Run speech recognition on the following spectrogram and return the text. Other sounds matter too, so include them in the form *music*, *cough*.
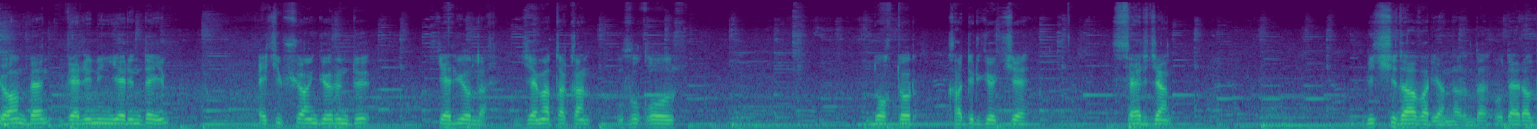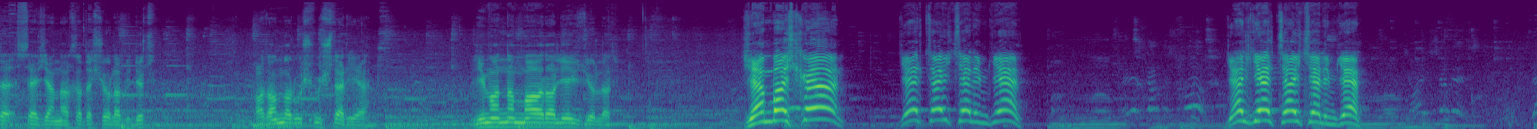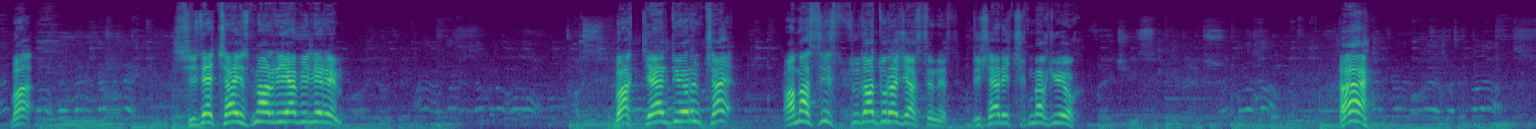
Şu an ben Veli'nin yerindeyim. Ekip şu an göründü. Geliyorlar. Cem Atakan, Ufuk Oğuz, Doktor Kadir Gökçe, Sercan. Bir kişi daha var yanlarında. O da herhalde Sercan'ın arkadaşı olabilir. Adamlar uçmuşlar ya. Limandan Mağaralı'ya yüzüyorlar. Cem Başkan! Gel çay içelim gel. Gel gel çay içelim gel. Bak size çay ısmarlayabilirim. Bak gel diyorum çay. Ama siz suda duracaksınız. Dışarı çıkmak yok. Ha?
